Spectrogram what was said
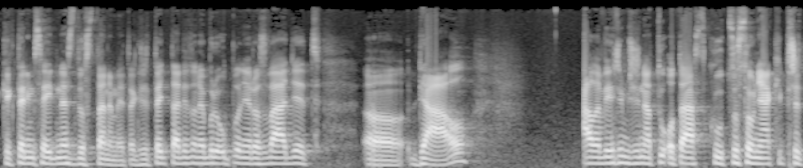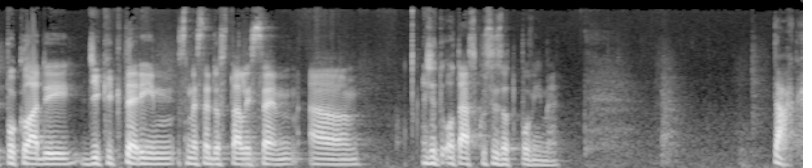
ke kterým se i dnes dostaneme. Takže teď tady to nebudu úplně rozvádět uh, dál, ale věřím, že na tu otázku, co jsou nějaké předpoklady, díky kterým jsme se dostali sem, uh, že tu otázku si zodpovíme. Tak,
